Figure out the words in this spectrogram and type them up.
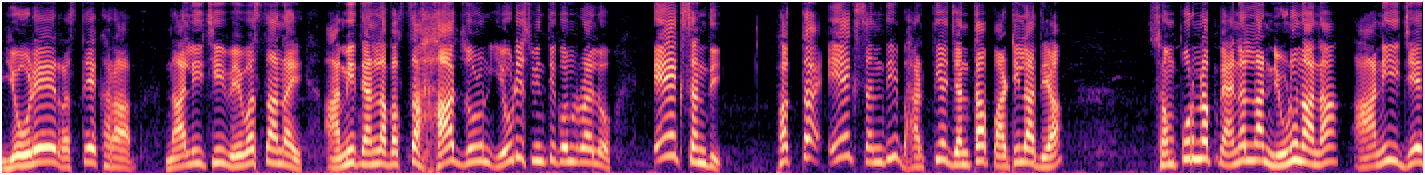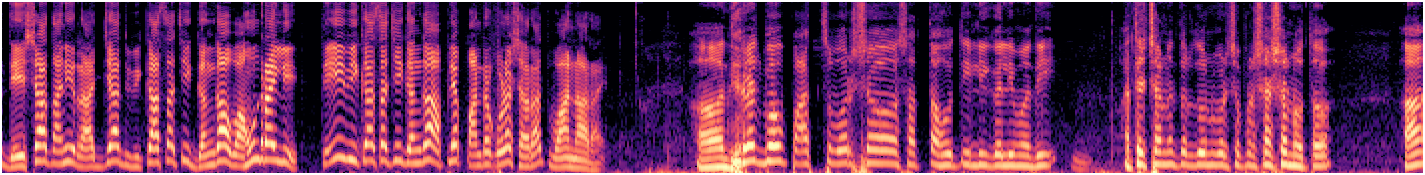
एवढे रस्ते खराब. नालीची व्यवस्था नाही. आम्ही त्यांना फक्त हात जोडून एवढीच विनंती करून राहिलो. एक संधी फक्त एक संधी भारतीय जनता पार्टीला द्या. संपूर्ण पॅनलला निवडून आणा आणि जे देशात आणि राज्यात विकासाची गंगा वाहून राहिली ते विकासाची गंगा आपल्या पांढरकोडा शहरात वाहणार आहे. धीरज भाऊ पाच वर्ष सत्ता होती लिगलीमध्ये. त्याच्यानंतर दोन वर्ष प्रशासन होतं. हां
